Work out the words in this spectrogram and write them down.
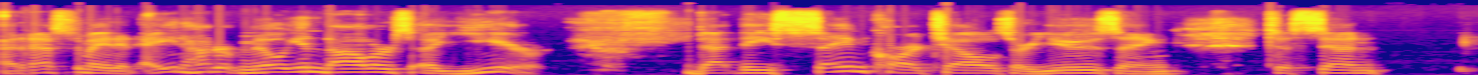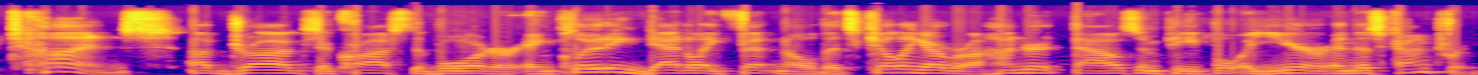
an estimated $800 million a year that these same cartels are using to send tons of drugs across the border, including deadly fentanyl that's killing over 100,000 people a year in this country.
